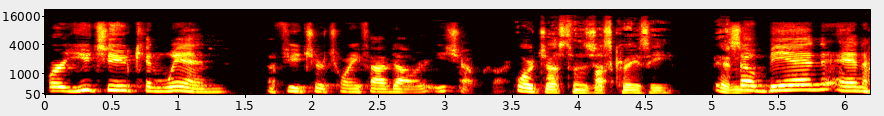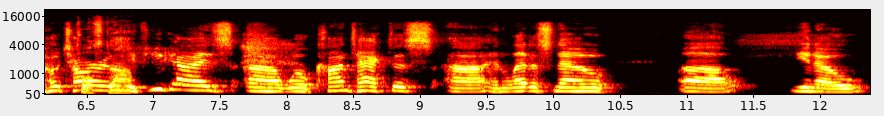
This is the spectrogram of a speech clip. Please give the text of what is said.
where you too can win a future $25 eShop card. Or Justin's just crazy. And so Ben and Full Hotaru, if you guys uh, will contact us uh, and let us know, uh, you know,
